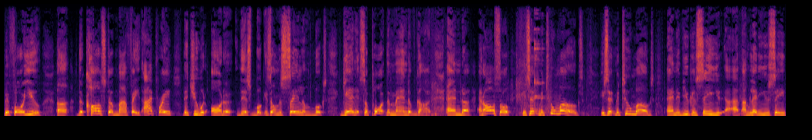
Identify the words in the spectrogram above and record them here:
before you. Uh, the cost of my faith. I pray that you would order this book. It's on the Salem books. Get it. Support the man of God. And uh, and also he sent me two mugs. He sent me two mugs. And if you can see, I, am letting you see.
